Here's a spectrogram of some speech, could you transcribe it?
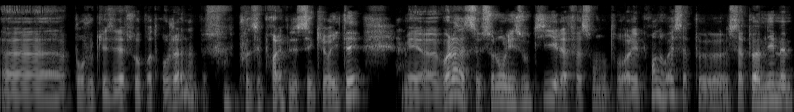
euh, pourvu que les élèves soient pas trop jeunes, parce que ça pose des problèmes de sécurité. Mais euh, voilà, selon les outils et la façon dont on va les prendre, ouais, ça peut, ça peut amener même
